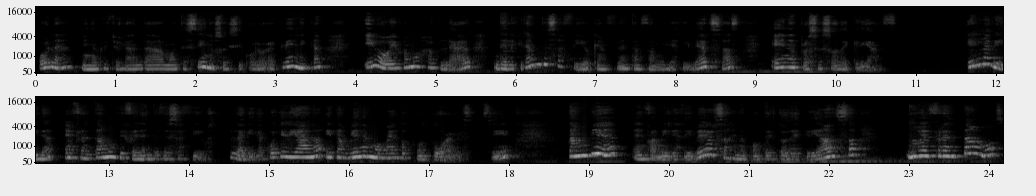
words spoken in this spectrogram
Hola, mi nombre es Yolanda Montesino, soy psicóloga clínica y hoy vamos a hablar del gran desafío que enfrentan familias diversas en el proceso de crianza. En la vida enfrentamos diferentes desafíos, la vida cotidiana y también en momentos puntuales, ¿sí? También en familias diversas, en el contexto de crianza, nos enfrentamos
